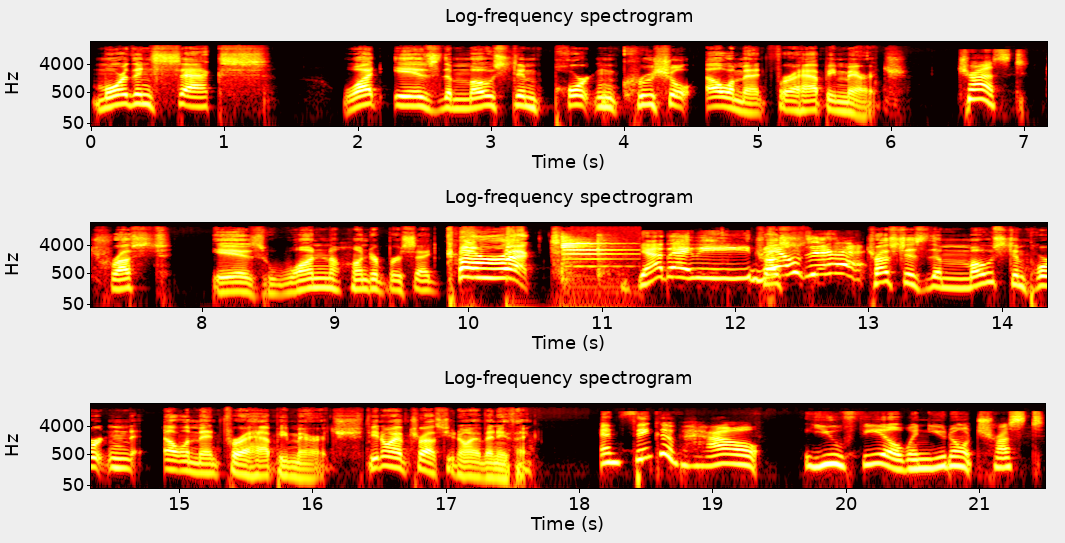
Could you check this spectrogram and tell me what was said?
more than sex. What is the most important crucial element for a happy marriage? Trust. Trust is 100% correct. Yeah, baby. Trust, Nailed it. trust is the most important element for a happy marriage. If you don't have trust, you don't have anything. And think of how you feel when you don't trust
